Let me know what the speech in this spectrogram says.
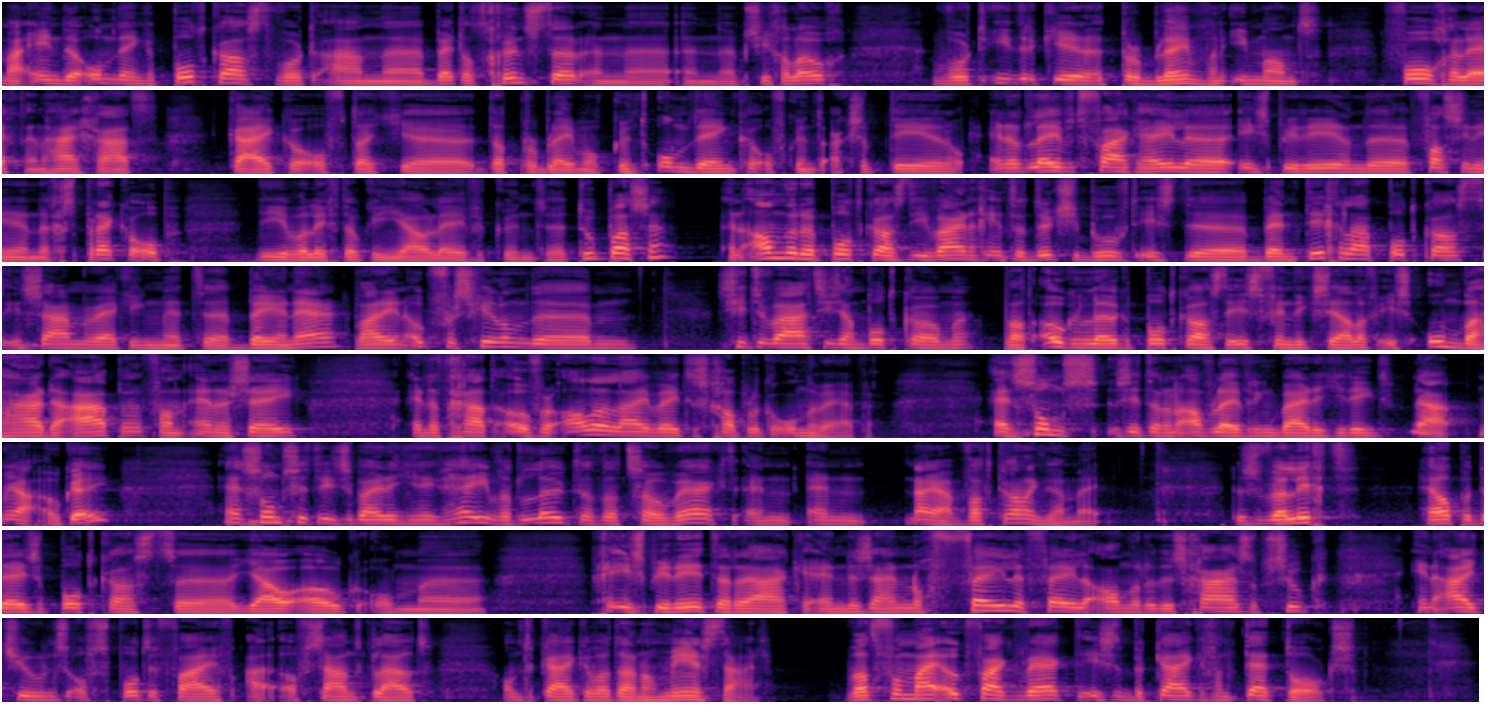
Maar in de Omdenken podcast wordt aan uh, Bertolt Gunster, een, een psycholoog, wordt iedere keer het probleem van iemand voorgelegd. En hij gaat kijken of dat je dat probleem ook kunt omdenken of kunt accepteren. En dat levert vaak hele inspirerende, fascinerende gesprekken op, die je wellicht ook in jouw leven kunt toepassen. Een andere podcast die weinig introductie behoeft is de Ben Tichelaar podcast in samenwerking met eh, BNR, waarin ook verschillende um, situaties aan bod komen. Wat ook een leuke podcast is, vind ik zelf, is Onbehaarde Apen van NRC. En dat gaat over allerlei wetenschappelijke onderwerpen. En soms zit er een aflevering bij dat je denkt, nou ja, oké. En soms zit er iets bij dat je denkt, hé, hey, wat leuk dat dat zo werkt. En, en nou ja, wat kan ik daarmee? Dus wellicht helpen deze podcasts uh, jou ook om uh, geïnspireerd te raken. En er zijn nog vele, vele andere. Dus ga eens op zoek in iTunes of Spotify of, of Soundcloud om te kijken wat daar nog meer staat. Wat voor mij ook vaak werkt, is het bekijken van TED Talks.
